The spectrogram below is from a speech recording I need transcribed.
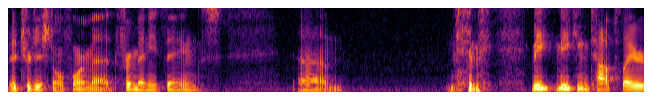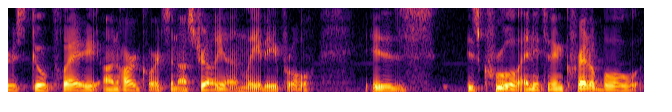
a traditional format for many things, um, make, making top players go play on hard courts in Australia in late April is is cruel, and it's an incredible.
